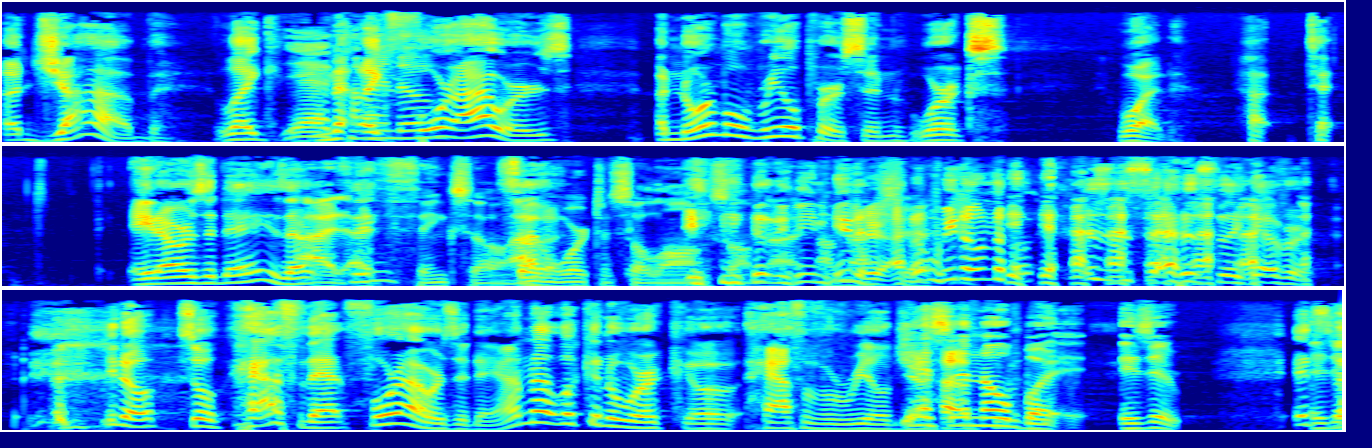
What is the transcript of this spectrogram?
a job like Yeah, n- like kind of. 4 hours a normal real person works what How, te- 8 hours a day is that I, I think so. So- I haven't worked in so long, so I'm not, Me I'm not neither. Sure. don't- we don't know. This is the saddest thing ever. You know, so half of that, four hours a day. I'm not looking to work uh, half of a real job. Yes I know, but is it It's is it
